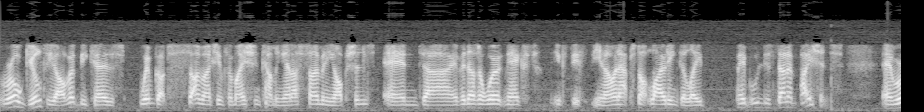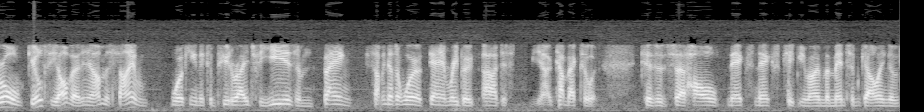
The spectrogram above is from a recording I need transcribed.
We're all guilty of it because we've got so much information coming at us, so many options, and uh, if it doesn't work next, if, if you know an app's not loading, delete. People just don't have patience, and we're all guilty of it. You know, I'm the same, working in the computer age for years, and bang, something doesn't work. Damn, reboot. Uh, just you know, come back to it because it's that whole next, next, keep your own momentum going of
